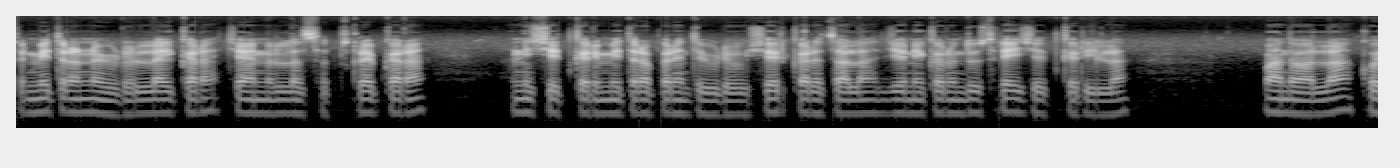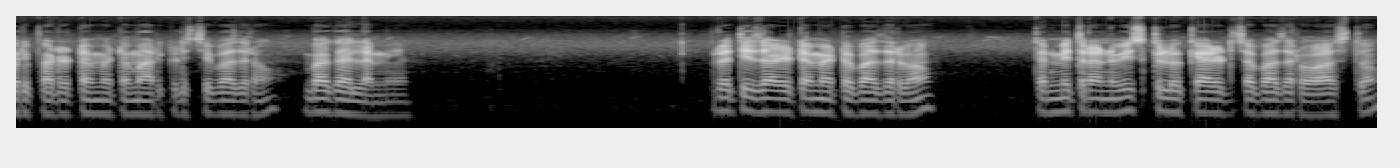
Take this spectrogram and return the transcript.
तर मित्रांनो व्हिडिओला लाईक करा चॅनलला सबस्क्राईब करा आणि शेतकरी मित्रापर्यंत व्हिडिओ शेअर करत चाला जेणेकरून दुसऱ्याही शेतकरीला बांधवाला खोरीपाडा टोमॅटो मार्केटचे बाजारभाव बघायला मिळेल. प्रति जाळी टोमॅटो बाजारभाव तर मित्रांनो वीस किलो कॅरेटचा बाजारभाव असतो.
